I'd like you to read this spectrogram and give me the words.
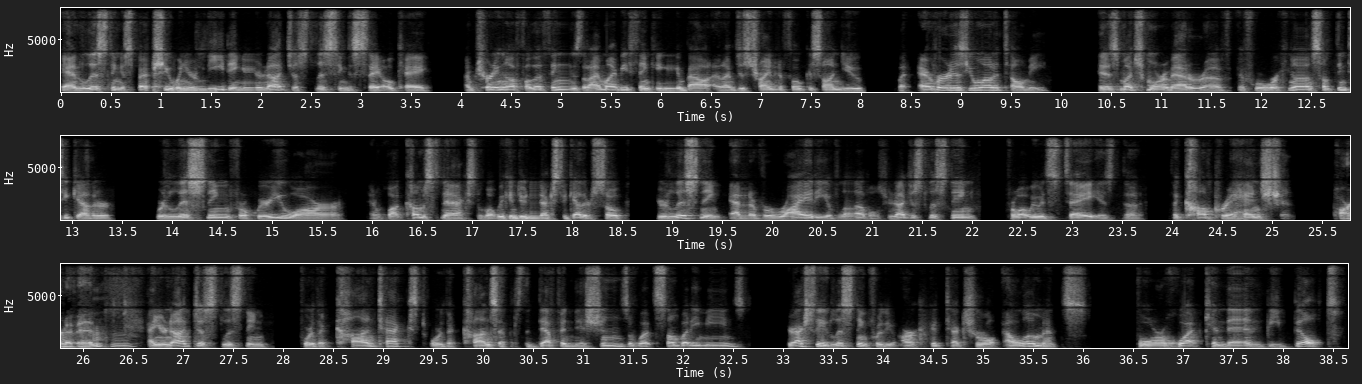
And listening, especially when you're leading, you're not just listening to say, okay, I'm turning off other things that I might be thinking about, and I'm just trying to focus on you. Whatever it is you want to tell me, it is much more a matter of if we're working on something together, we're listening for where you are and what comes next and what we can do next together. So you're listening at a variety of levels. You're not just listening for what we would say is the, the comprehension part of it. Mm-hmm. And you're not just listening for the context or the concepts, the definitions of what somebody means. You're actually listening for the architectural elements for what can then be built.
